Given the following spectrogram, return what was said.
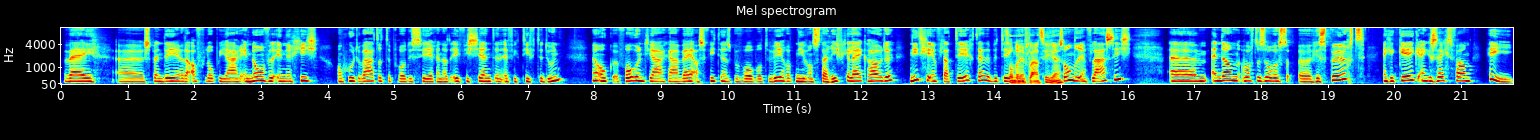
wij spenderen de afgelopen jaren enorm veel energie... om goed water te produceren en dat efficiënt en effectief te doen... Ook volgend jaar gaan wij als Vitens bijvoorbeeld weer opnieuw ons tarief gelijk houden. Niet geïnflateerd. Hè, dat betekent zonder inflatie, ja. Zonder inflatie. Um, en dan wordt er zo eens uh, gespeurd en gekeken en gezegd van... hé, hey,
